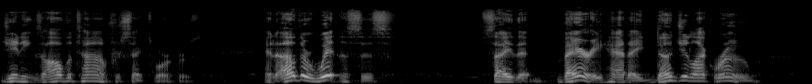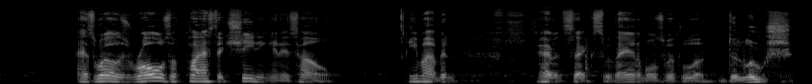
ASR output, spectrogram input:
Jennings all the time for sex workers. And other witnesses say that Barry had a dungeon like room as well as rolls of plastic sheeting in his home. He might have been having sex with animals with Delouche.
